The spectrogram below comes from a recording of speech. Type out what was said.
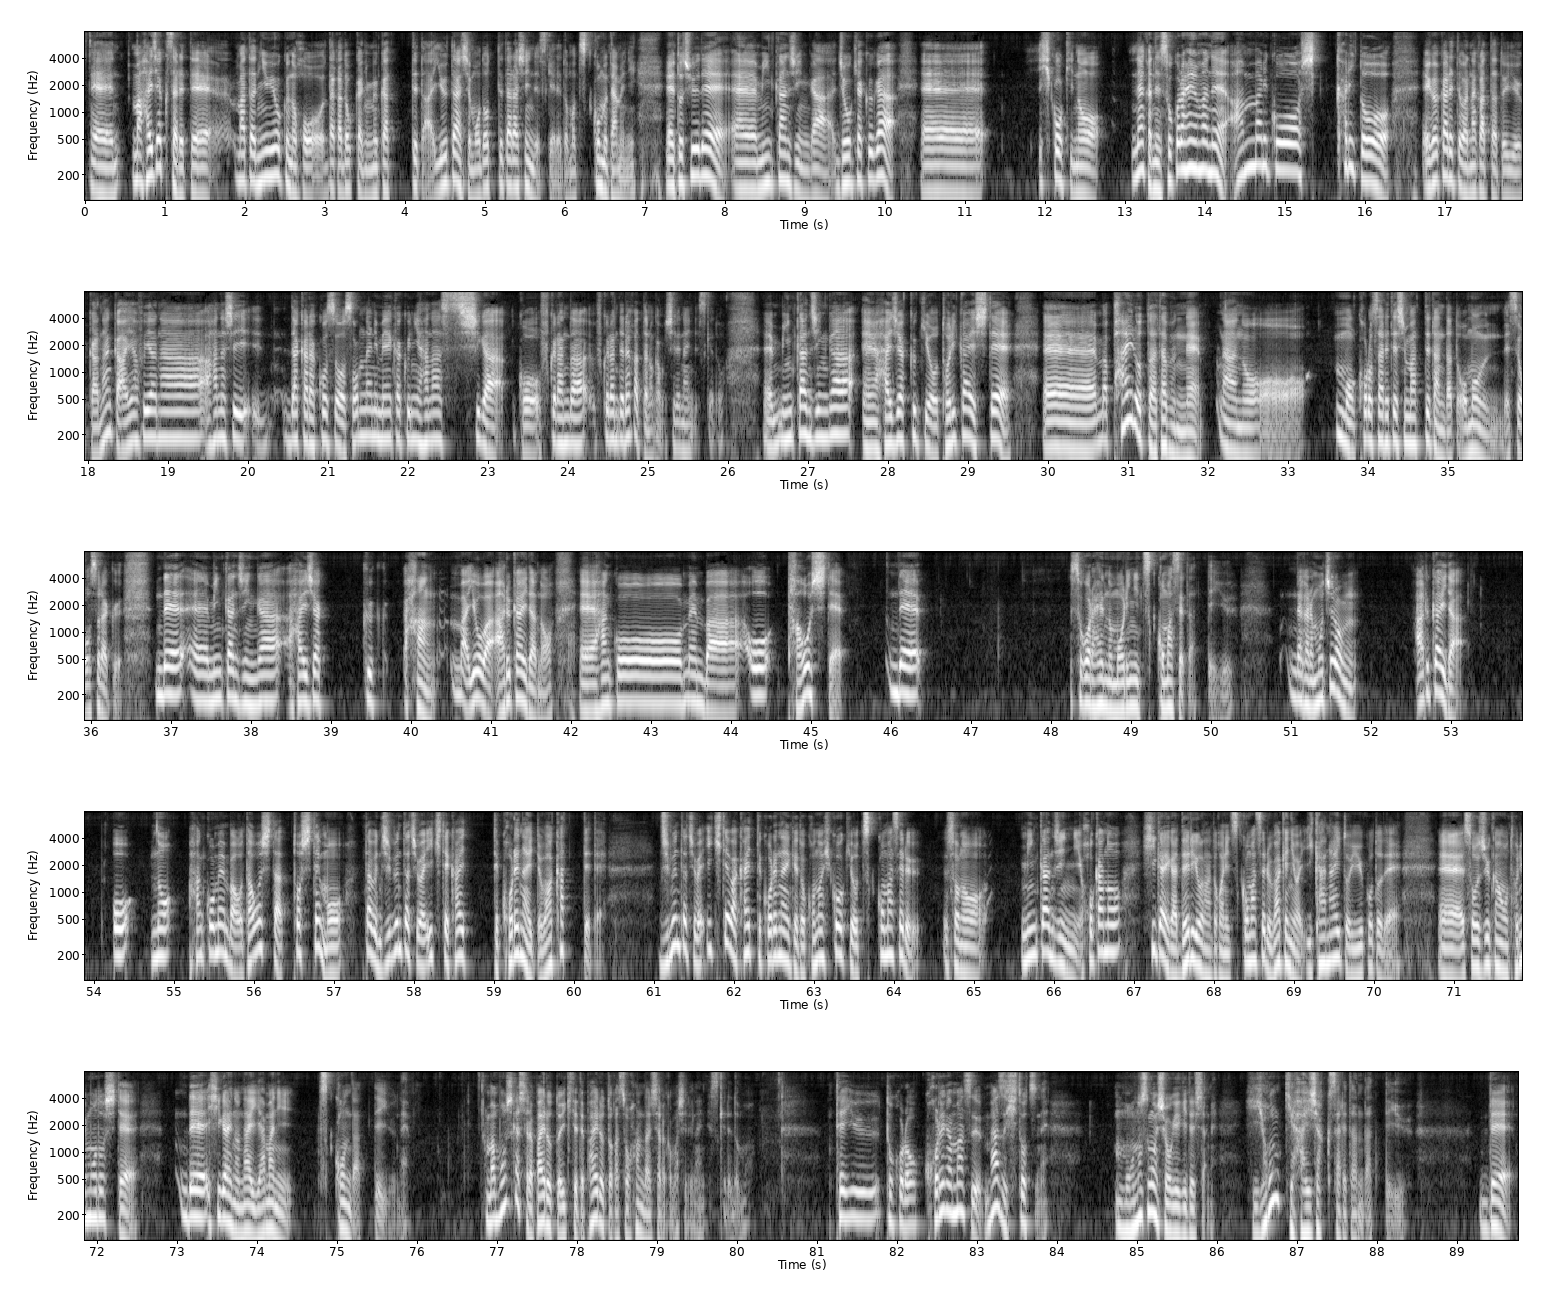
えー、まあ、ハイジャックされて、またニューヨークの方だかどっかに向かってた、U ターンして戻ってたらしいんですけれども、突っ込むために。えー、途中で、えー、民間人が、乗客が、え飛行機の、なんかね、そこら辺はね、あんまりこう、しっかりと描かれてはなかったというか、なんかあやふやな話だからこそ、そんなに明確に話がこう膨らんだ、膨らんでなかったのかもしれないんですけど、え、民間人が、え、ハイジャック機を取り返して、えー、まあ、パイロットは多分ね、あのもう殺されてしまってたんだと思うんですよ、おそらく。で、え民間人がハイジャック犯、まあ、要はアルカイダの、えー、犯行メンバーを倒して、で、そこら辺の森に突っ込ませたっていう。だからもちろん、アルカイダを、の犯行メンバーを倒したとしても、多分自分たちは生きて帰ってこれないって分かってて、自分たちは生きては帰ってこれないけど、この飛行機を突っ込ませる、その、民間人に他の被害が出るようなところに突っ込ませるわけにはいかないということで、えー、操縦桿を取り戻して、で、被害のない山に突っ込んだっていうね。まあもしかしたらパイロット生きててパイロットがそう判断したのかもしれないんですけれども。っていうところ、これがまず、まず一つね、ものすごい衝撃でしたね。4機ハイジャックされたんだっていう。で、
